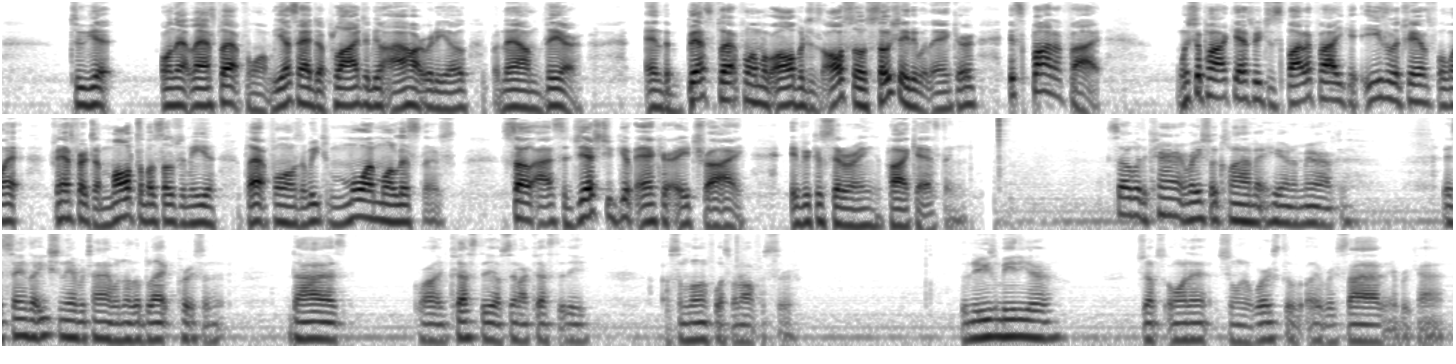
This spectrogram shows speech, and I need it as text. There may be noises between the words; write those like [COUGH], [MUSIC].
to get on that last platform. Yes, I had to apply to be on iHeartRadio, but now I'm there. And the best platform of all, which is also associated with Anchor, is Spotify. Once your podcast reaches Spotify, you can easily transfer it, transfer it to multiple social media platforms and reach more and more listeners. So I suggest you give Anchor a try if you're considering podcasting. So with the current racial climate here in America, it seems like each and every time another black person dies while in custody or semi-custody of some law enforcement officer, the news media, jumps on it, showing the worst of every side and every kind.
